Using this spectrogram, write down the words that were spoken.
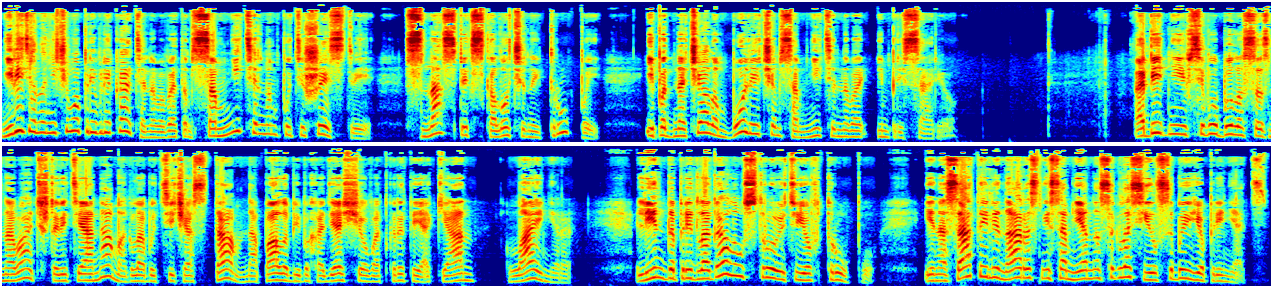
не видела ничего привлекательного в этом сомнительном путешествии с наспех сколоченной труппой и под началом более чем сомнительного импресарио. Обиднее всего было сознавать, что ведь и она могла быть сейчас там, на палубе выходящего в открытый океан лайнера. Линда предлагала устроить ее в труппу, и носатый Линарос, несомненно, согласился бы ее принять.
